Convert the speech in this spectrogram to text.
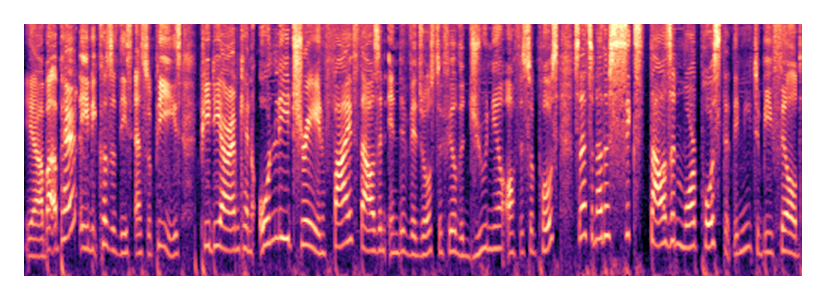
Yeah, but apparently because of these SOPs, PDRM can only train 5,000 individuals to fill the junior officer post. So that's another 6,000 more posts that they need to be filled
